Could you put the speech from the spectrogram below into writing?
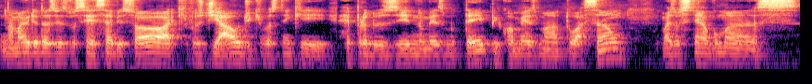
na maioria das vezes você recebe só arquivos de áudio que você tem que reproduzir no mesmo tempo e com a mesma atuação, mas você tem algumas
